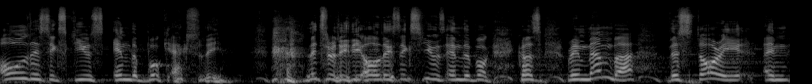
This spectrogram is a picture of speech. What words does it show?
oldest excuse in the book, actually. Literally the oldest excuse in the book. Because remember the story in,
